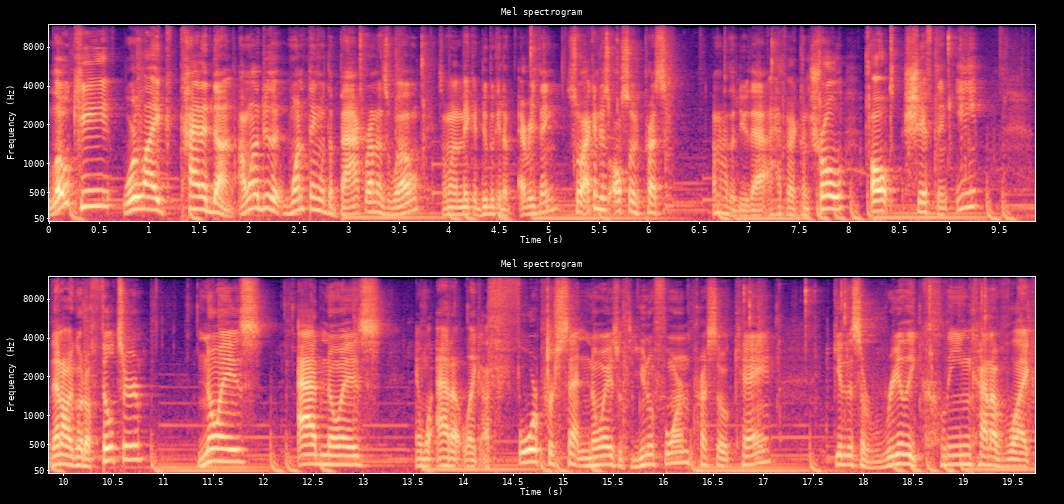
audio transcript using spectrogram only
low-key, we're like kind of done. I want to do that one thing with the background as well. So I'm going to make a duplicate of everything. So I can just also press, I don't have to do that. I have to Control, Alt, Shift, and E. Then I'll go to Filter, Noise, Add Noise, and we'll add like a 4% noise with uniform, press OK. Give this a really clean kind of like,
